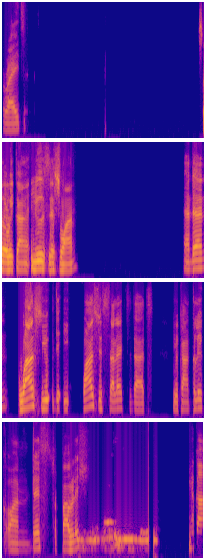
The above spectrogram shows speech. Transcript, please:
right? So we can use this one. And then once you the, once you select that, you can click on this to publish. You can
